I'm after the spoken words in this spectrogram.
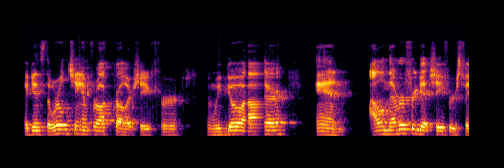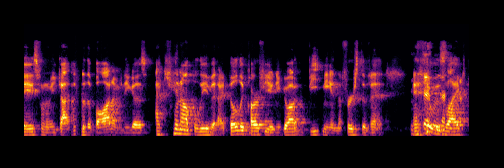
against the world champ rock crawler Schaefer. And we go out there, and I'll never forget Schaefer's face when we got to the bottom and he goes, I cannot believe it. I build a car for you and you go out and beat me in the first event. And it was like,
